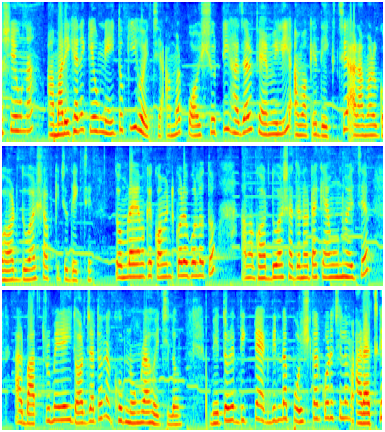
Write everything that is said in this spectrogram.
আসেও না। আমার এখানে কেউ নেই তো কি হয়েছে? আমার পঁয়ষট্টি হাজার ফ্যামিলি আমাকে দেখছে আর আমার ঘর দুয়ার সব কিছু দেখছে। তোমরাই আমাকে কমেন্ট করে বলো তো, আমার ঘর দুয়ার সাজানোটা কেমন হয়েছে? আর বাথরুমের এই দরজাটা না খুব নোংরা হয়েছিল। ভেতরের দিকটা একদিনটা পরিষ্কার করেছিলাম আর আজকে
